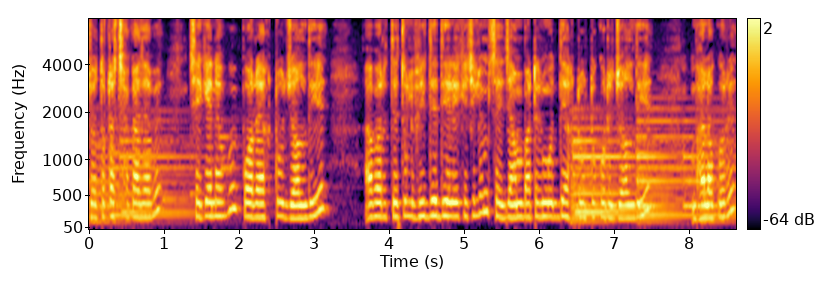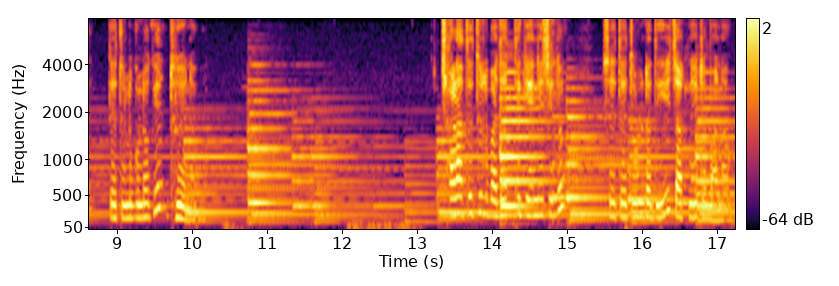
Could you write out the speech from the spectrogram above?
যতটা ছাঁকা যাবে ছেঁকে নেব। পরে একটু জল দিয়ে আবার তেঁতুল ভিজে দিয়ে রেখেছিলাম, সেই জাম বাটির মধ্যে একটু একটু করে জল দিয়ে ভালো করে তেঁতুলগুলোকে ধুয়ে নেব। ছাড়া তেঁতুল বাজার থেকে এনেছিল, সেই তেঁতুলটা দিয়ে চাটনিটা বানাবো।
